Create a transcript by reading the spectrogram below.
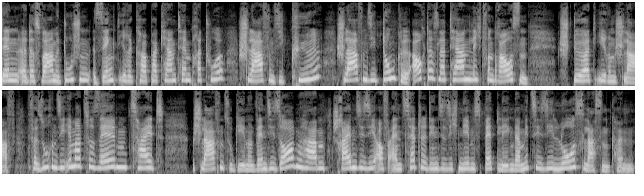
denn äh, das warme Duschen senkt Ihre Körperkerntemperatur. Schlafen Sie kühl, schlafen Sie dunkel. Auch das Laternenlicht von draußen stört Ihren Schlaf. Versuchen Sie immer zur selben Zeit schlafen zu gehen. Und wenn Sie Sorgen haben, schreiben Sie sie auf einen Zettel, den Sie sich nebens Bett legen, damit Sie sie loslassen können.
